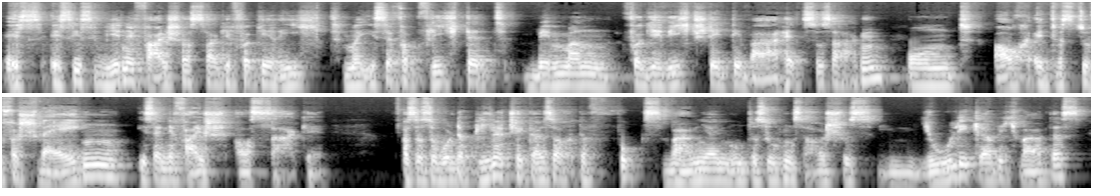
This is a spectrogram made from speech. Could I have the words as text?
Es, es ist wie eine Falschaussage vor Gericht. Man ist ja verpflichtet, wenn man vor Gericht steht, die Wahrheit zu sagen. Und auch etwas zu verschweigen ist eine Falschaussage. Also sowohl der Pilnacek als auch der Fuchs waren ja im Untersuchungsausschuss im Juli, glaube ich, war das.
